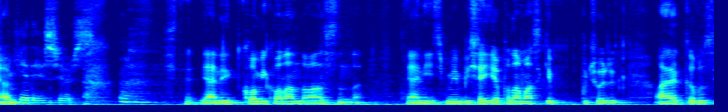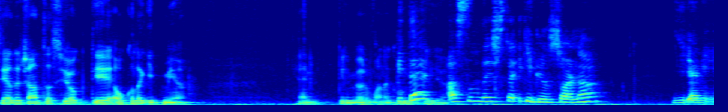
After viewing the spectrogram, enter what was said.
Yani Türkiye'de yaşıyoruz. işte yani komik olan da o aslında. Yani hiç mi bir şey yapılamaz ki bu çocuk ayakkabısı ya da çantası yok diye okula gitmiyor. Yani bilmiyorum bana Bir komik de geliyor. aslında işte iki gün sonra yani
